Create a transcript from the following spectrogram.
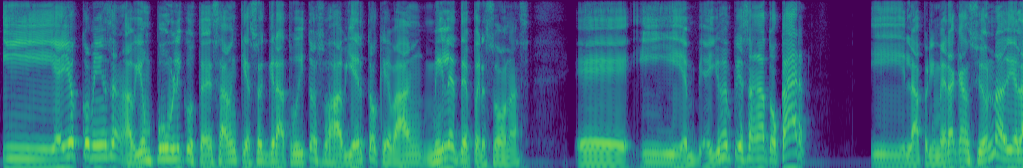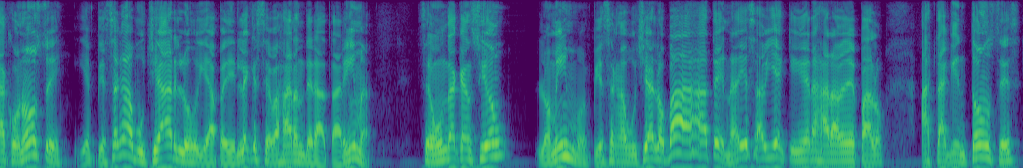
Y ellos comienzan, había un público, ustedes saben que eso es gratuito, eso es abierto, que van miles de personas. Eh, y em, ellos empiezan a tocar. Y la primera canción nadie la conoce. Y empiezan a buchearlos y a pedirle que se bajaran de la tarima. Segunda canción, lo mismo. Empiezan a buchearlos. Bájate. Nadie sabía quién era Jarabe de Palo. Hasta que entonces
